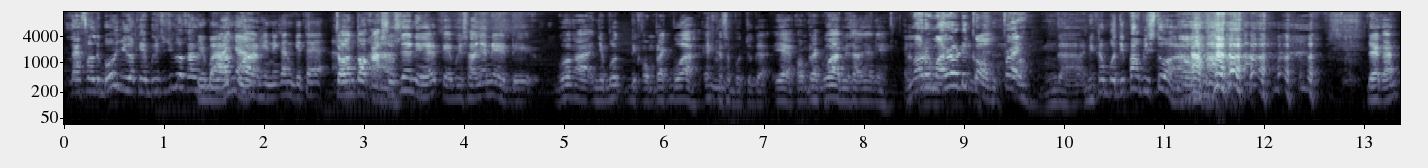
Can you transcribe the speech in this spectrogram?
Level di bawah juga kayak begitu juga kan. ya banyak ini kan kita Contoh ah, kasusnya nih ya, kayak misalnya nih di gua nggak nyebut di komplek gua, eh kesebut juga. Ya, komplek gua misalnya nih. Emang rumah lo di komplek? Oh, enggak, ini kan buat dipublish doang. ya kan?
